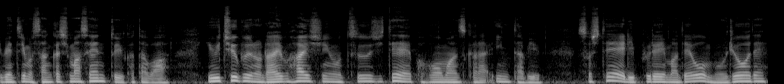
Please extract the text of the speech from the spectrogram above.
イベントにも参加しませんという方は YouTube のライブ配信を通じてパフォーマンスからインタビューそしてリプレイまでを無料で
